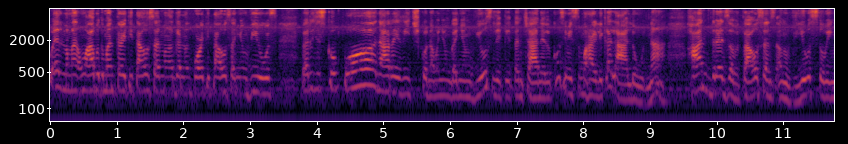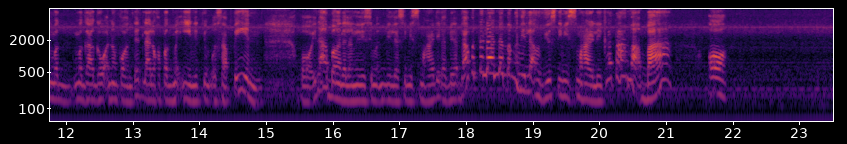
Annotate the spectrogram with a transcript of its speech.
well, mga umabot naman 30,000, mga ganun 40,000 yung views. Pero Diyos ko po, nare-reach ko naman yung ganyang views. Lititan channel ko, si Miss Maharlika lalo na. Hundreds of thousands ang views tuwing mag magagawa ng content, lalo kapag mainit yung usapin. O, inaabangan na lang nila si, nila si Miss Maharlika. Dapat nalalamangan nila ang views ni Miss Maharlika. Tama ba? O,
